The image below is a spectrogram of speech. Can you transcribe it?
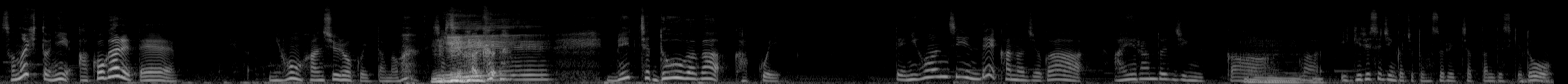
その人に憧れて日本半周旅行行ったの。写真学へー。めっちゃ動画がかっこいいで日本人で彼女がアイルランド人か、うんまあ、イギリス人かちょっと忘れちゃったんですけうんど、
